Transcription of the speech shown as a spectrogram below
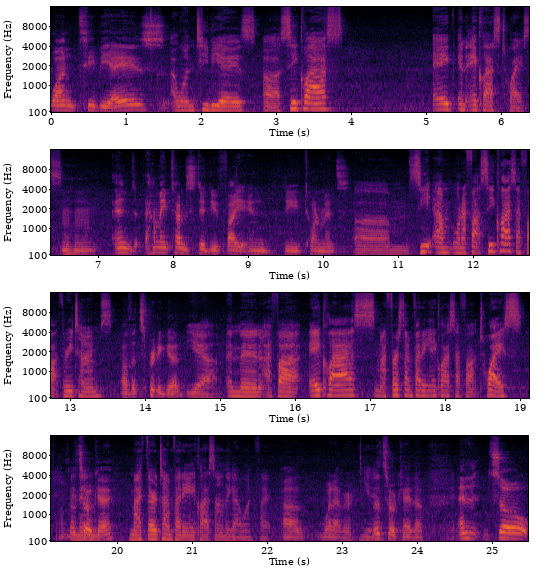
won TBAs. I won TBA's uh, C class, A and A class twice. hmm And how many times did you fight in the tournaments? Um, C um, when I fought C class, I fought three times. Oh, that's pretty good. Yeah, and then I fought A class. My first time fighting A class, I fought twice. And That's then okay. My third time fighting A class, I only got one fight. Uh, whatever. Yeah. That's okay though. And so,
